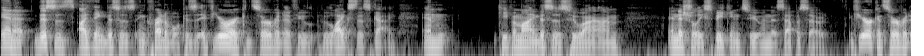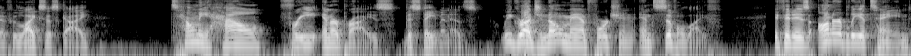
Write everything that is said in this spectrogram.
In it, this is, I think, this is incredible because if you're a conservative who, who likes this guy, and keep in mind, this is who I, I'm initially speaking to in this episode. If you're a conservative who likes this guy, tell me how free enterprise this statement is. We grudge no man fortune and civil life, if it is honorably attained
